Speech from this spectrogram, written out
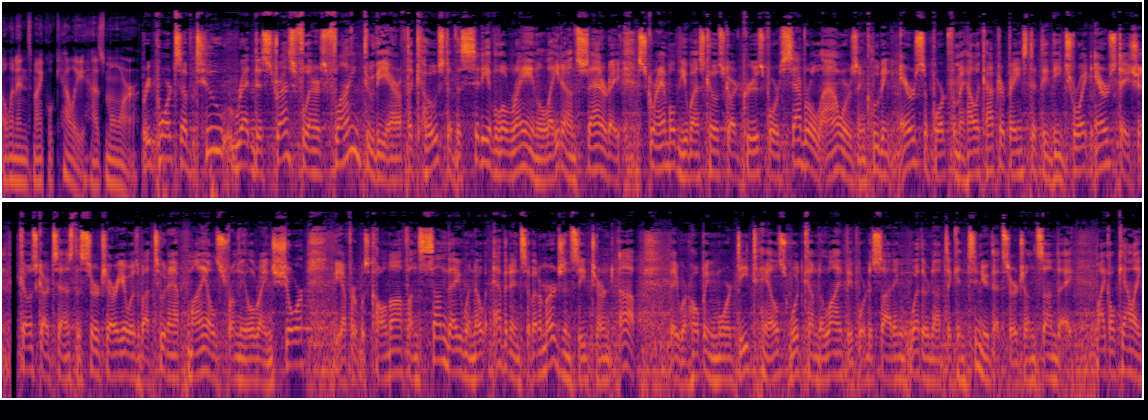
ONN's Michael Kelly has more. Reports of two red distress flares flying through the air off the coast of the city of Lorain late on Saturday scrambled U.S. Coast Guard crews for several hours, including air support from a helicopter based at the Detroit Air Station. Coast Guard says the search area was about two and a half miles from the Lorain shore. The effort was called off on Sunday when no evidence of an emergency turned up. They were hoping more details would come to light before deciding whether or not to continue that search on Sunday. Michael Kelly,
